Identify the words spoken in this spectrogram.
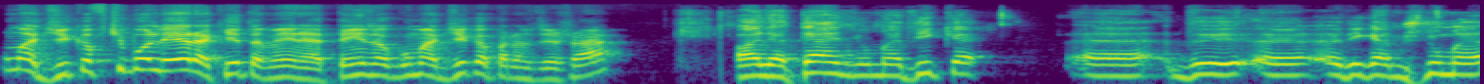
uma dica futeboleira aqui também, né? Tens alguma dica para nos deixar? Olha, tenho uma dica uh, de, uh, digamos, de uma,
